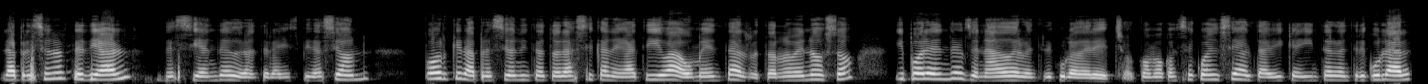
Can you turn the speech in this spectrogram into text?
La presión arterial desciende durante la inspiración porque la presión intratorácica negativa aumenta el retorno venoso y por ende el llenado del ventrículo derecho. Como consecuencia, el tabique interventricular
